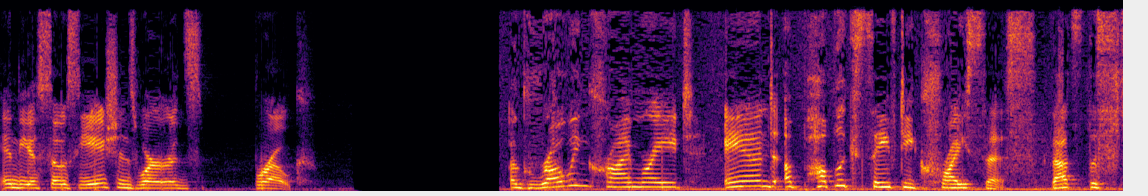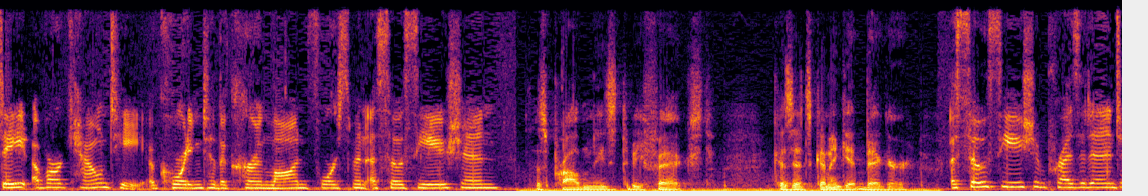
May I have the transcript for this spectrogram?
in the association's words, broke a growing crime rate, and a public safety crisis. That's the state of our county, according to the Kern Law Enforcement Association. This problem needs to be fixed because it's going to get bigger. Association President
